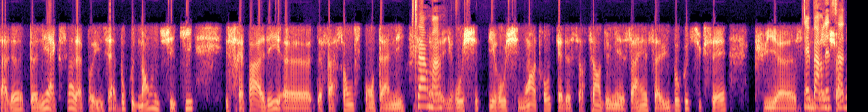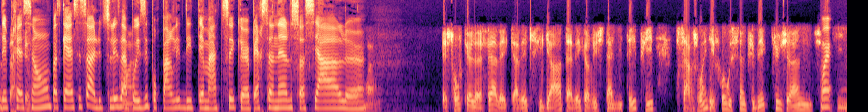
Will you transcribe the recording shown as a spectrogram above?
ça a donné accès à la poésie à beaucoup de monde chez qui il ne serait pas allé euh, de façon spontanée. Clairement. Euh, Hiroshi- Hiroshima, entre autres, qu'elle a sorti en 2016, ça a eu beaucoup de succès. Puis, euh, Elle parlait de sa dépression parce que c'est ça, elle utilise la poésie pour parler des thématiques euh, personnelles, sociales. Ouais. Et je trouve qu'elle le fait avec, avec rigueur, avec originalité. Puis ça rejoint des fois aussi un public plus jeune Ouais. qui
